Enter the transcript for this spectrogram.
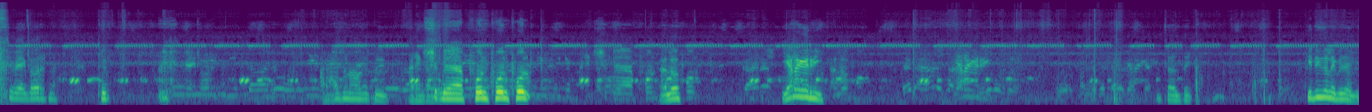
शिवाय एकदा वरच ना अरे अजून आवाज येतोय. अरे फोन फोन फोन. हॅलो. या ना घरी. चालतंय. किती झालं बिजायचं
